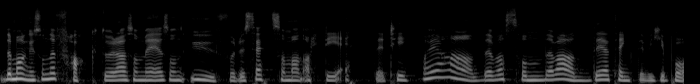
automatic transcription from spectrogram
det er mange sånne faktorer som er sånn uforutsett, som man alltid i ettertid Å ja, det var sånn det var. Det tenkte vi ikke på.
